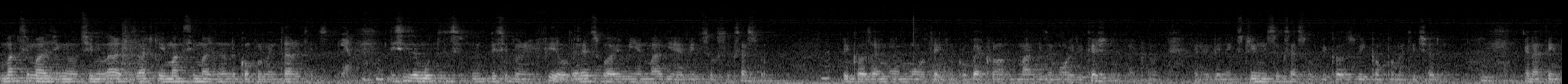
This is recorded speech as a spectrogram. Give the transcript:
maximizing on similarities, actually maximizing on the complementarities. Yeah. This is a multidisciplinary field, and that's why me and Maggie have been so successful. Because I'm a more technical background, Maggie's a more educational background, and we've been extremely successful because we complement each other. And I think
